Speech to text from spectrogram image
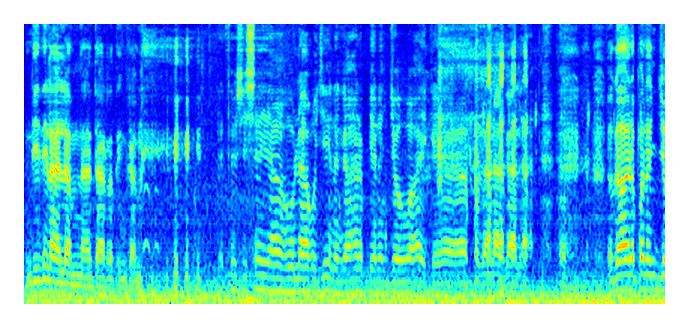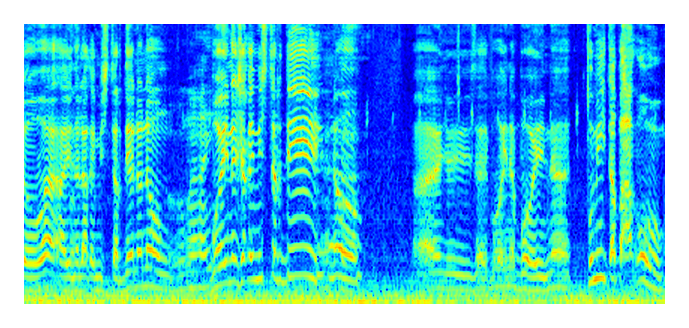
Hindi nila alam na darating kami. Ito si Saya, hula ko dyan, naghahanap yan ng jowa eh, kaya pag-alagala. Naghahanap pa ng jowa, ayaw na lang kay Mr. D, ano nung? Oo nga eh. Boy na siya kay Mr. D, no? Ay, ay, ay, boy na boy na. Kumita pa ako.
